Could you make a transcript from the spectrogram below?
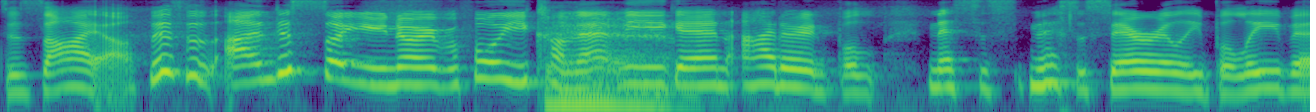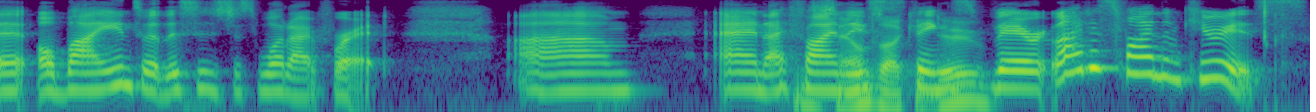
desire. This is I'm just so you know before you come at me again. I don't bel necess- necessarily believe it or buy into it. This is just what I've read, um, and I find these like things very. I just find them curious.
